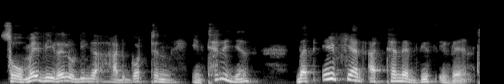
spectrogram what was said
So maybe Raila Odinga had gotten intelligence that if he had attended this event,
